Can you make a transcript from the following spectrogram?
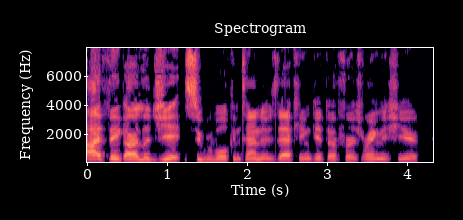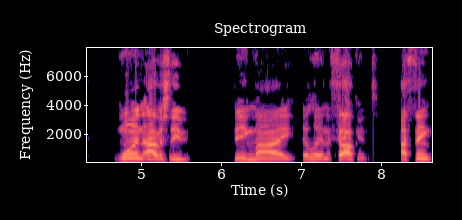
I think are legit Super Bowl contenders that can get their first ring this year. One, obviously, being my Atlanta Falcons. I think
